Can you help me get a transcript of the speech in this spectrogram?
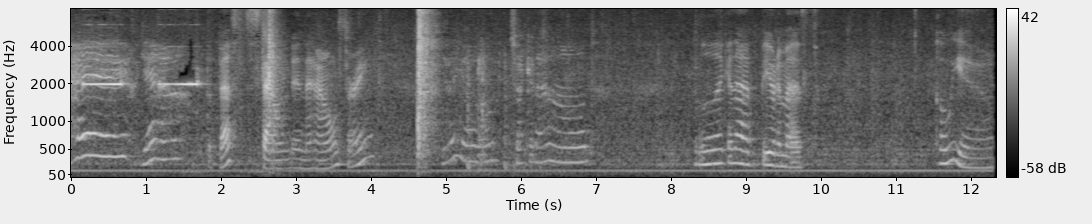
Hey, yeah, the best sound in the house, right? Yeah, yeah, check it out. Look at that beauty mess. Oh yeah.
